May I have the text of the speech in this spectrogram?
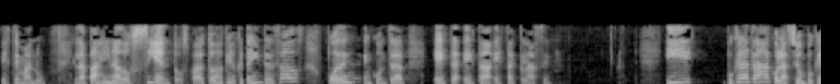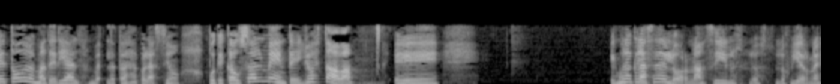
este Manú. En la página 200, para todos aquellos que estén interesados, pueden encontrar esta, esta, esta clase. Y ¿Por qué la traje a colación? ¿Por qué todo el material la traje a colación? Porque causalmente yo estaba eh, en una clase de Lorna, ¿sí? Los, viernes,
